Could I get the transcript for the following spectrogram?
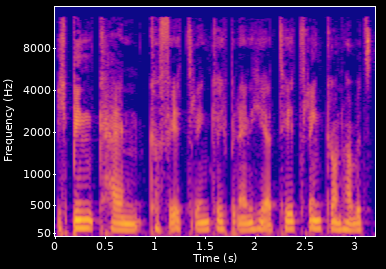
Ich bin kein Kaffeetrinker, ich bin eigentlich eher Teetrinker und habe jetzt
